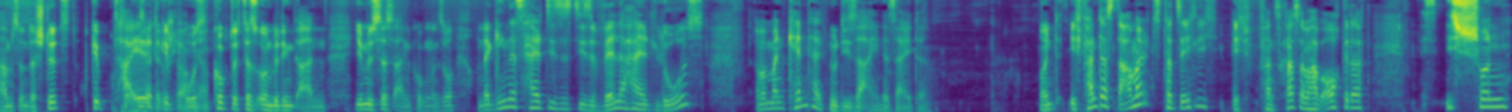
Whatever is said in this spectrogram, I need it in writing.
haben es unterstützt, gibt seine teilt, Seite gibt geschlagen, Post, ja. guckt euch das unbedingt an, ihr müsst das angucken und so. Und da ging das halt, dieses, diese Welle halt los, aber man kennt halt nur diese eine Seite. Und ich fand das damals tatsächlich, ich fand's krass, aber habe auch gedacht, es ist schon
